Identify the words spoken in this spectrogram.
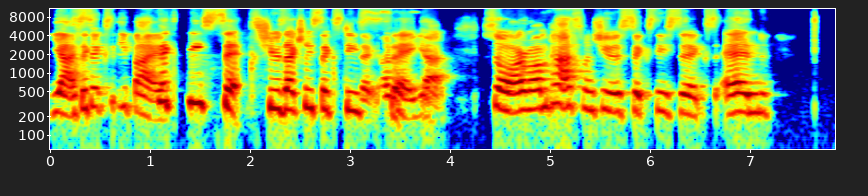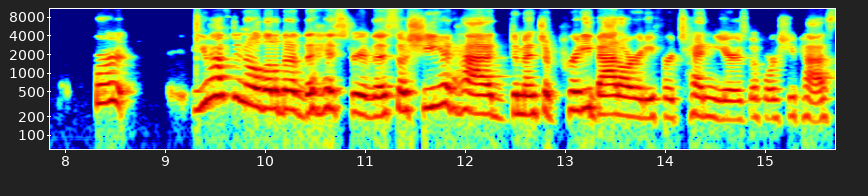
Yeah, 65. 66. She was actually 66. Okay, yeah. So our mom passed when she was 66 and for you have to know a little bit of the history of this. So she had had dementia pretty bad already for 10 years before she passed,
